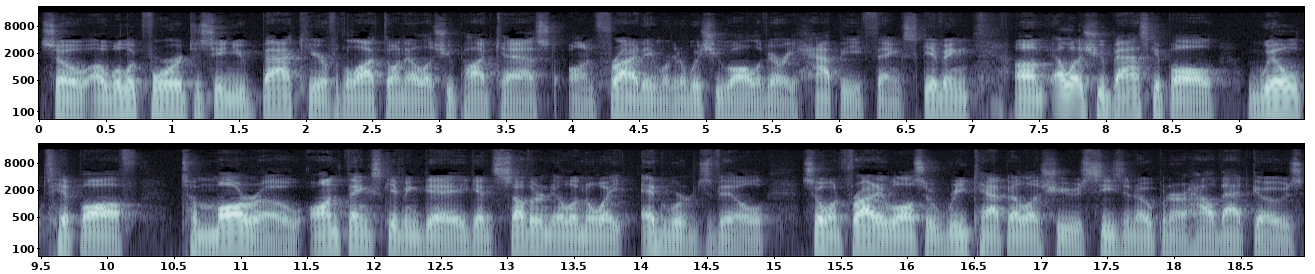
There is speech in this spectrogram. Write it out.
So uh, we'll look forward to seeing you back here for the Locked On LSU podcast on Friday. And we're going to wish you all a very happy Thanksgiving. Um, LSU basketball will tip off tomorrow on Thanksgiving Day against Southern Illinois Edwardsville. So on Friday, we'll also recap LSU's season opener, how that goes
